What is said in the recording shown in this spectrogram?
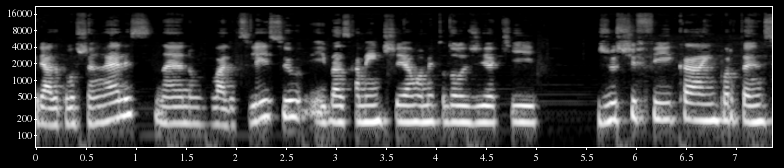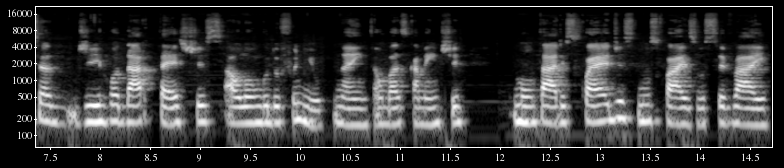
criada pelo Sean Ellis, né, no Vale do Silício, e basicamente é uma metodologia que justifica a importância de rodar testes ao longo do funil, né? Então, basicamente, montar squads nos quais você vai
